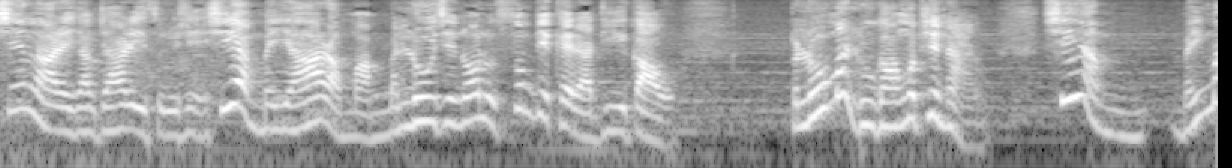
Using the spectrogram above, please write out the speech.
ရှင်းလာတဲ့ယောက်ျားတွေဆိုလို့ရှိရင်ရှေ့ကမယားတော်မှမလိုချင်တော့လို့စွန့်ပစ်ခဲ့တာဒီအကောင်ဘလို့မှလူကောင်းမဖြစ်နိုင်ဘူးရှေ့ကမိန်းမ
